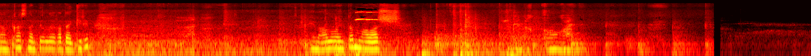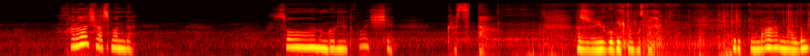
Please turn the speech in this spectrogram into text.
анан красно белыйга да кирип эми алып ойнотом лаваш кылып койгонго карашы асманды. Сонун көрүнөт го вообще красота. Азыр үйгө келдим кыздар керектүүнүн баарын алдым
